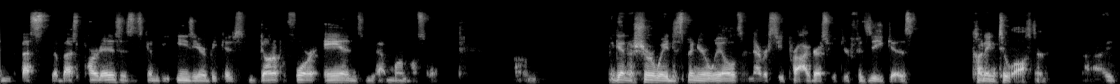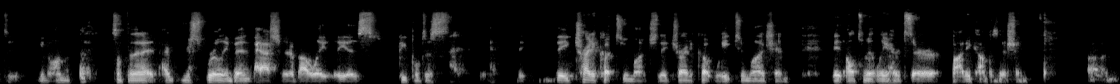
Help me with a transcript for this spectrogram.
And the best the best part is is it's going to be easier because you've done it before and you have more muscle. Um, again, a sure way to spin your wheels and never see progress with your physique is cutting too often. Uh, you know, I'm, something that I've just really been passionate about lately is people just they, they, try to cut too much. They try to cut weight too much, and it ultimately hurts their body composition. Um,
